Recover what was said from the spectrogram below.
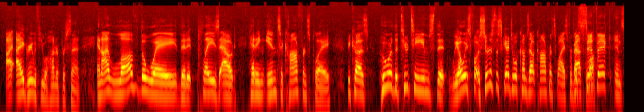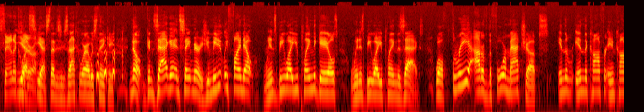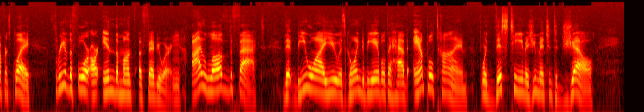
I, I agree with you 100%. And I love the way that it plays out heading into conference play because who are the two teams that we always fo- as soon as the schedule comes out conference wise for basketball Pacific and Santa Clara. Yes, yes, that is exactly where I was thinking. no, Gonzaga and St. Mary's. You immediately find out when's BYU playing the Gaels, when is BYU playing the Zags. Well, three out of the four matchups in the in the confer- in conference play, three of the four are in the month of February. Mm. I love the fact that BYU is going to be able to have ample time for this team, as you mentioned, to gel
